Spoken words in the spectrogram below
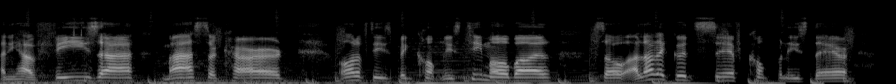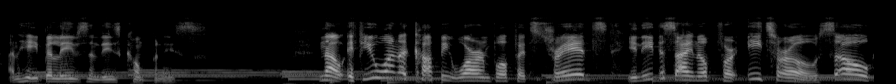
And you have Visa, MasterCard, all of these big companies, T-Mobile. So a lot of good, safe companies there, and he believes in these companies. Now, if you want to copy Warren Buffett's trades, you need to sign up for eToro. So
